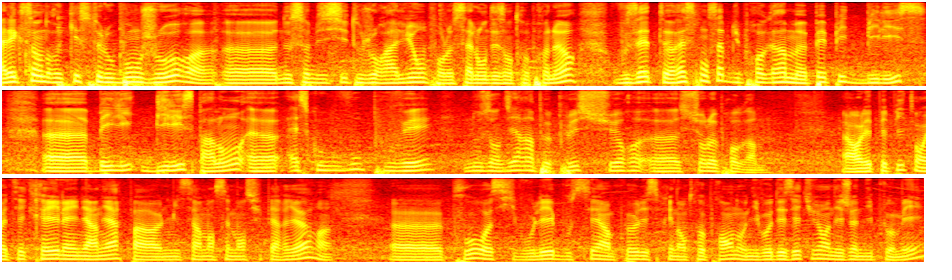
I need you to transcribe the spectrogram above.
Alexandre Questelou, bonjour. Euh, nous sommes ici toujours à Lyon pour le Salon des entrepreneurs. Vous êtes responsable du programme Pépite Bilis. Euh, Bilis pardon. Euh, Est-ce que vous pouvez nous en dire un peu plus sur, sur le programme? Alors les pépites ont été créées l'année dernière par le ministère de l'Enseignement supérieur euh, pour, si vous voulez, booster un peu l'esprit d'entreprendre au niveau des étudiants et des jeunes diplômés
